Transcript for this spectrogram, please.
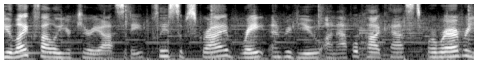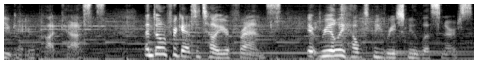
you like Follow Your Curiosity, please subscribe, rate, and review on Apple Podcasts or wherever you get your podcasts. And don't forget to tell your friends. It really helps me reach new listeners.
